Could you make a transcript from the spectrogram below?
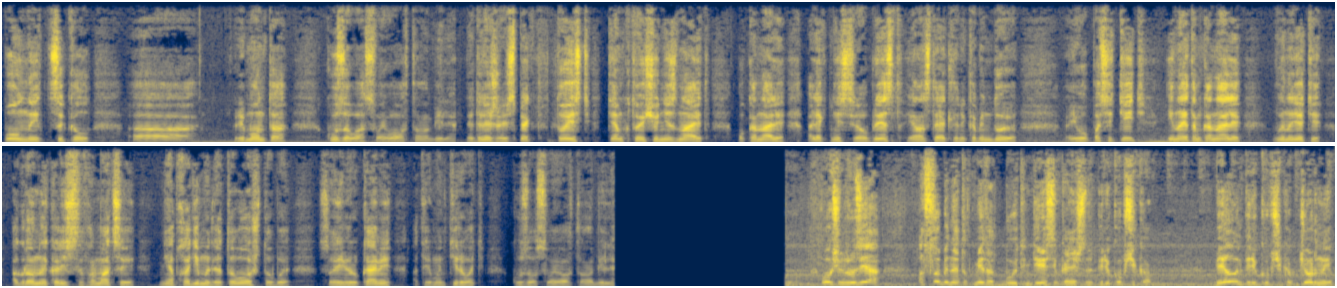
полный цикл э, ремонта кузова своего автомобиля. Это лишь респект. То есть, тем, кто еще не знает о канале Олег Нестеров Брест, я настоятельно рекомендую его посетить. И на этом канале вы найдете огромное количество информации, необходимой для того, чтобы своими руками отремонтировать кузов своего автомобиля. В общем, друзья, особенно этот метод будет интересен, конечно, перекупщикам. Белым перекупщикам, черный,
